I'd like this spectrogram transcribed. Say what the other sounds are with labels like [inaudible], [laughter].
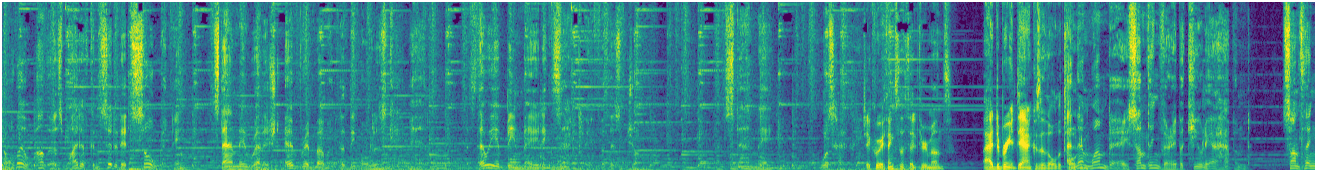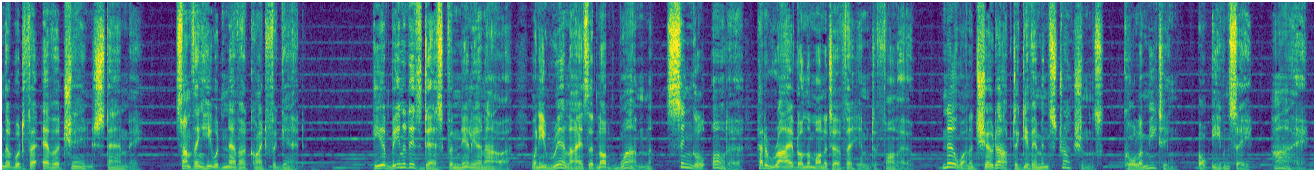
And although others might have considered it soul-rending, Stanley relished every moment that the orders came in, as though he had been made exactly for this job. And Stanley was happy. jQuery, thanks for the 33 months. I had to bring it down because of all the talking. And then one day, something very peculiar happened. Something that would forever change Stanley. Something he would never quite forget. He had been at his desk for nearly an hour when he realized that not one single order had arrived on the monitor for him to follow. No one had showed up to give him instructions, call a meeting, or even say hi.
